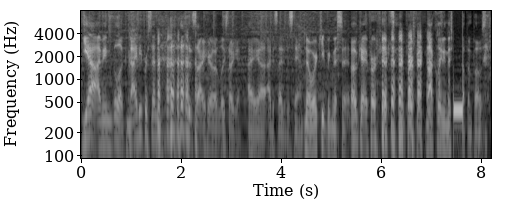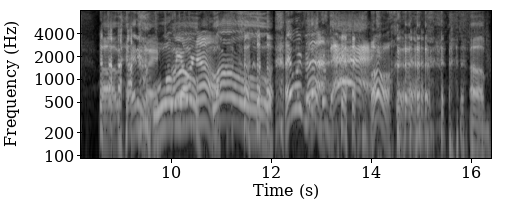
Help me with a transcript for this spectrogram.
Yeah, I mean, look, ninety percent. Sorry, here, let me start again. I uh, I decided to stand. No, we're keeping this in. Okay, perfect, perfect. Not cleaning this up in post. Um, anyway, What we are now. Whoa, Hey, we're back. we're back. Oh. um,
